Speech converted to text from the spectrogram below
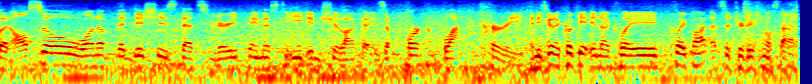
but also one of the dishes that's very famous to eat in Sri Lanka is a pork black curry. And he's gonna cook it in a clay clay pot. That's the traditional style.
